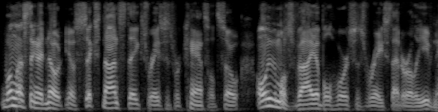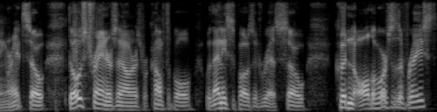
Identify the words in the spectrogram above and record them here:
one last thing I'd note, you know, six non-stakes races were canceled, so only the most valuable horses raced that early evening, right? So those trainers and owners were comfortable with any supposed risk. So couldn't all the horses have raced?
